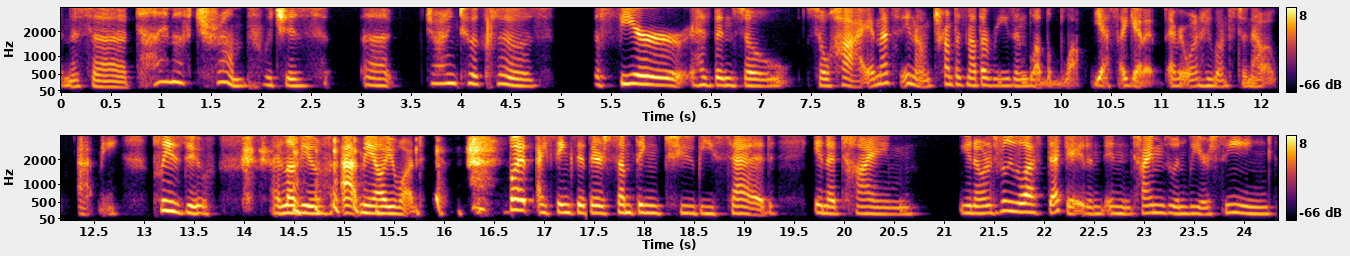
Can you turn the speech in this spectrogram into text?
in this uh time of trump which is uh drawing to a close. The fear has been so so high and that's you know trump is not the reason blah blah blah. Yes i get it. Everyone who wants to now at me. Please do. I love you. At me all you want. But i think that there's something to be said in a time, you know, and it's really the last decade and in times when we are seeing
